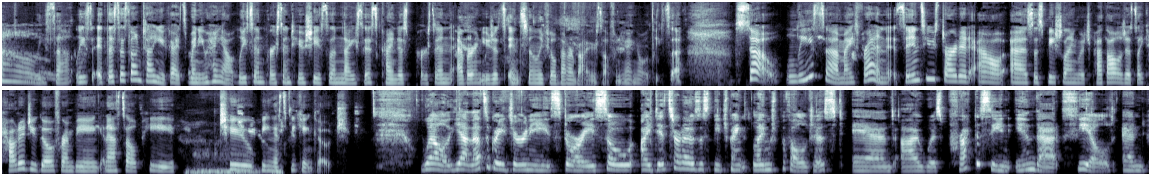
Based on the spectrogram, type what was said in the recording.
Oh, oh. Lisa, Lisa, this is what I'm telling you guys. When you hang out with Lisa in person too, she's the nicest, kindest person ever, and you just instantly feel better about yourself when you hang out with Lisa. So, Lisa, my friend, since you started out as a speech language pathologist, like how did you go from being an SLP to being a speaking coach? Well, yeah, that's a great journey story. So I did start out as a speech language pathologist and I was practicing in that field. And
